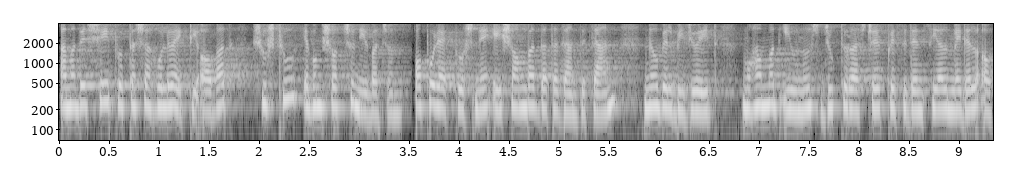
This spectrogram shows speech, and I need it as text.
আমাদের সেই প্রত্যাশা হলো একটি অবাধ, সুষ্ঠু এবং স্বচ্ছ নির্বাচন। অপর এক প্রশ্নে এই সংবাদদাতা জানতে চান, নোবেল বিজয়ী মোহাম্মদ ইউনুস যুক্তরাষ্ট্রের প্রেসিডেন্সিয়াল মেডেল অব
